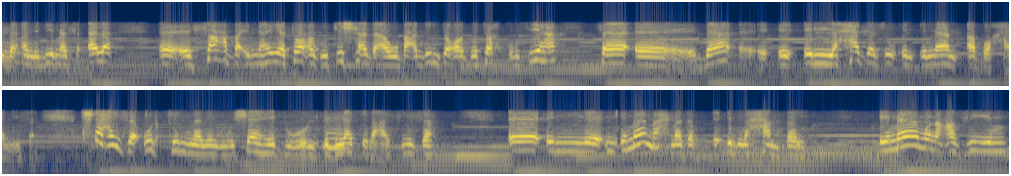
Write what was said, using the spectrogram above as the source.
بأن دي مسألة آه، صعبة إن هي تقعد وتشهد أو بعدين تقعد وتحكم فيها. فده اللي حجزه الإمام أبو حنيفة. أنا عايزه أقول كلمة للمشاهد والابنات العزيزة. آه، ال- الإمام أحمد بن حنبل إمام عظيم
